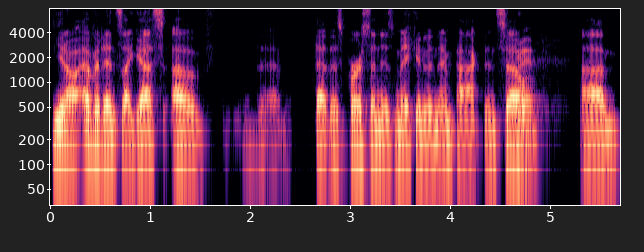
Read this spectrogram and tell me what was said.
you know, evidence, I guess, of the, that this person is making an impact, and so. Right. Um,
